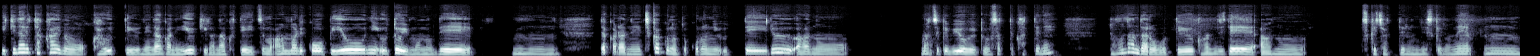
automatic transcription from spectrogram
いきなり高いのを買うっていうね、なんかね、勇気がなくて、いつもあんまりこう、美容に疎いもので、うん、だからね、近くのところに売っている、あの、まつげ美容液をさって買ってね、どうなんだろうっていう感じで、あの、つけちゃってるんですけどね。うん、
